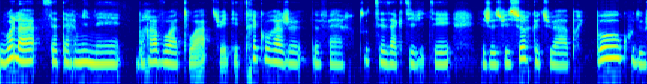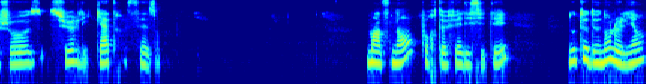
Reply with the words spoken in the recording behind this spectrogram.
Voilà, c'est terminé. Bravo à toi, tu as été très courageux de faire toutes ces activités et je suis sûre que tu as appris beaucoup de choses sur les quatre saisons. Maintenant, pour te féliciter, nous te donnons le lien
